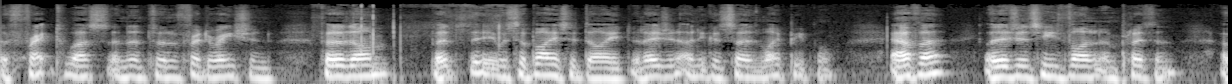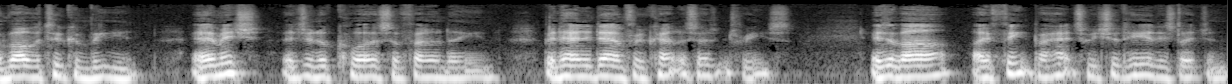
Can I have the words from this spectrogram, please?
a threat to us and to the Federation. Peladon, but it was Tobias who died. The legend only concerns my people. Alpha, your legend seems violent and pleasant, and rather too convenient. Amish, legend of course of Felodane, been handed down through countless centuries. Isavar, I think perhaps we should hear this legend.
